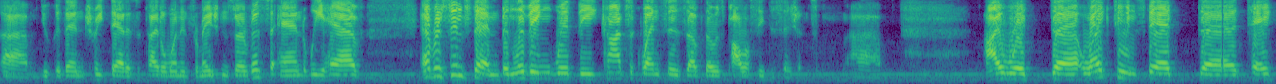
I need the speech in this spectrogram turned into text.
um, you could then treat that as a Title I information service. And we have ever since then been living with the consequences of those policy decisions. I would uh, like to instead uh, take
